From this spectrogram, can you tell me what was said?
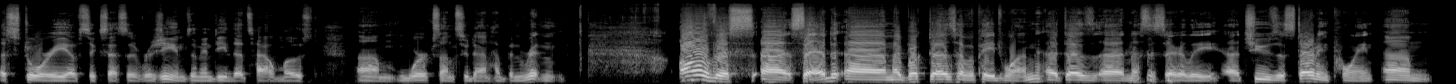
a story of successive regimes. And indeed, that's how most um, works on Sudan have been written. All of this uh, said, uh, my book does have a page one. It does uh, necessarily uh, choose a starting point. Um,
